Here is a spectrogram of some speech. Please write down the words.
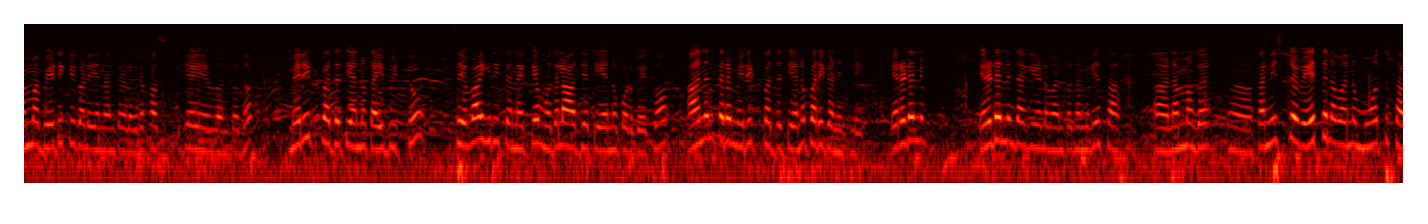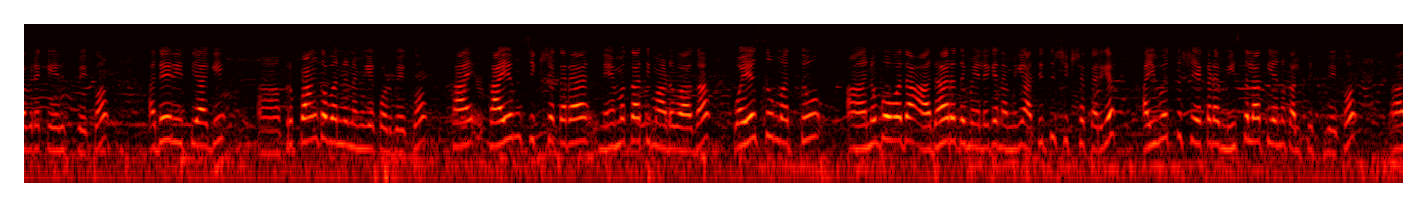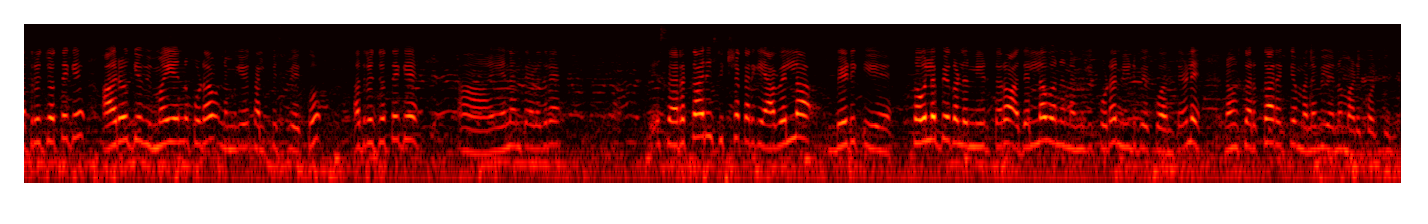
ನಮ್ಮ ಬೇಡಿಕೆಗಳು ಏನಂತ ಹೇಳಿದ್ರೆ ಫಸ್ಟ್ಗೆ ಹೇಳುವಂಥದ್ದು ಮೆರಿಟ್ ಪದ್ಧತಿಯನ್ನು ಕೈಬಿಟ್ಟು ಸೇವಾ ಹಿರಿತನಕ್ಕೆ ಮೊದಲ ಆದ್ಯತೆಯನ್ನು ಕೊಡಬೇಕು. ಆನಂತರ ಮೆರಿಟ್ ಪದ್ಧತಿಯನ್ನು ಪರಿಗಣಿಸಲಿ. ಎರಡನೇ ಎರಡನೇದಾಗಿ ಹೇಳುವಂಥ ನಮಗೆ ಸ ನಮ್ಮ ಗ ಕನಿಷ್ಠ ವೇತನವನ್ನು ಮೂವತ್ತು ಸಾವಿರಕ್ಕೆ ಏರಿಸಬೇಕು. ಅದೇ ರೀತಿಯಾಗಿ ಕೃಪಾಂಕವನ್ನು ನಮಗೆ ಕೊಡಬೇಕು. ಕಾಯ್, ಕಾಯಂ ಶಿಕ್ಷಕರ ನೇಮಕಾತಿ ಮಾಡುವಾಗ ವಯಸ್ಸು ಮತ್ತು ಅನುಭವದ ಆಧಾರದ ಮೇಲೆಗೆ ನಮಗೆ ಅತಿಥಿ ಶಿಕ್ಷಕರಿಗೆ ಐವತ್ತು ಶೇಕಡ ಮೀಸಲಾತಿಯನ್ನು ಕಲ್ಪಿಸಬೇಕು. ಅದರ ಜೊತೆಗೆ ಆರೋಗ್ಯ ವಿಮೆಯನ್ನು ಕೂಡ ನಮಗೆ ಕಲ್ಪಿಸಬೇಕು. ಅದರ ಜೊತೆಗೆ ಏನಂತ ಹೇಳಿದ್ರೆ ಸರ್ಕಾರಿ ಶಿಕ್ಷಕರಿಗೆ ಯಾವೆಲ್ಲ ಬೇಡಿಕೆ, ಸೌಲಭ್ಯಗಳನ್ನು ನೀಡ್ತಾರೋ ಅದೆಲ್ಲವನ್ನು ನಮಗೆ ಕೂಡ ನೀಡಬೇಕು ಅಂತೇಳಿ ನಾವು ಸರ್ಕಾರಕ್ಕೆ ಮನವಿಯನ್ನು ಮಾಡಿಕೊಳ್ತೀವಿ.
